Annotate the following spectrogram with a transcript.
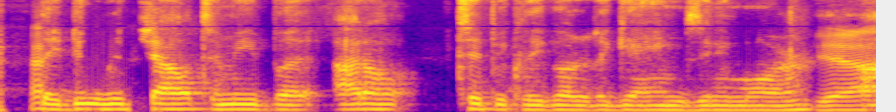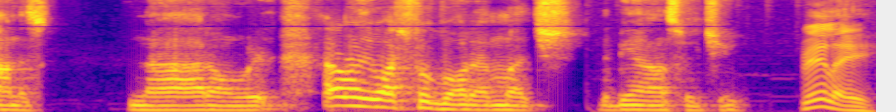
they do reach out to me, but I don't typically go to the games anymore. Yeah, honestly, nah, I don't. Really, I don't really watch football that much, to be honest with you. Really?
